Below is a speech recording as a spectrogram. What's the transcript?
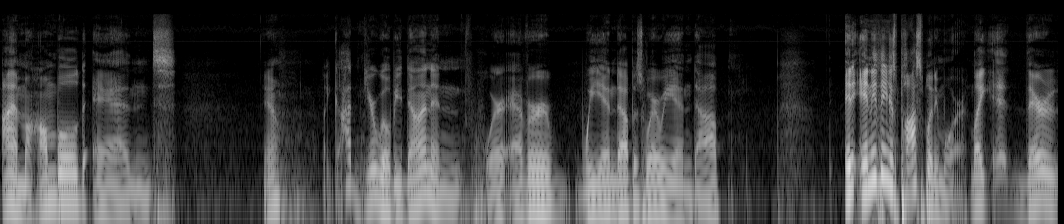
I am humbled and, you know, like God, your will be done, and wherever we end up is where we end up it, anything is possible anymore. Like it, there,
